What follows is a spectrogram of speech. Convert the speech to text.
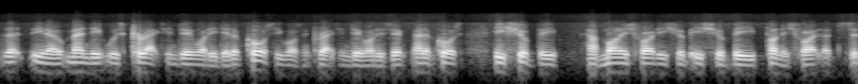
that you know Mendy was correct in doing what he did. Of course he wasn't correct in doing what he did, and of course he should be admonished for it. He should he should be punished for it to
